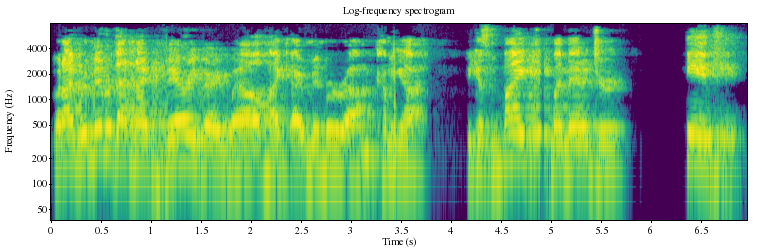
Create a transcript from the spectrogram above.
But I remember that night very, very well. Like I remember um, coming up because Mike, my manager, gave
